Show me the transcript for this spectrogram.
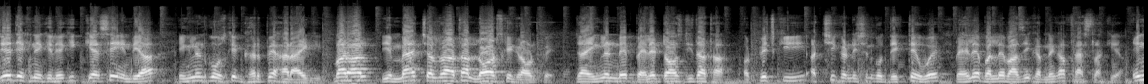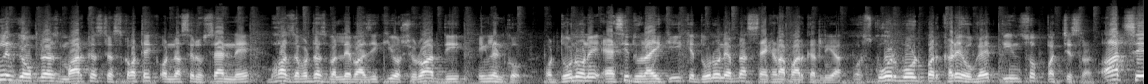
ये देखने के लिए कि कैसे इंडिया इंग्लैंड को उसके घर पे हराएगी। बहरहाल ये मैच चल रहा था लॉर्ड्स के ग्राउंड पे जहाँ इंग्लैंड ने पहले टॉस जीता था और पिच की अच्छी कंडीशन को देखते हुए पहले बल्लेबाजी करने का फैसला किया। इंग्लैंड के ओपनर्स मार्कस टस्कॉटिक और नसीर हुसैन ने बहुत ज़बरदस्त बल्लेबाजी की और शुरुआत दी इंग्लैंड को। और दोनों ने ऐसी धुलाई की कि दोनों ने अपना सैकड़ा पार कर लिया और स्कोर बोर्ड पर खड़े हो गए 325 रन। आज से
